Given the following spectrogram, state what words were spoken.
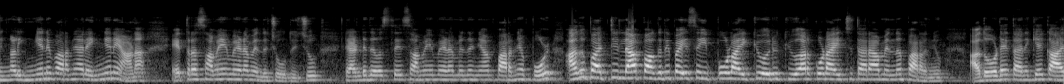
നിങ്ങൾ ഇങ്ങനെ പറഞ്ഞാൽ എങ്ങനെയാണ്? എത്ര സമയം വേണമെന്ന് ചോദിച്ചു. രണ്ട് ദിവസത്തെ സമയം വേണമെന്ന് ഞാൻ പറഞ്ഞപ്പോൾ അത് പറ്റില്ല. പകുതി പൈസ ഇപ്പോൾ അയക്കൂ. ഒരു ക്യു ആർ കോഡ് അയച്ചു തരാമെന്ന് പറഞ്ഞു. അതോടെ തനിക്ക് കാര്യം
